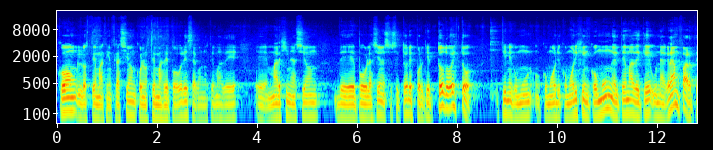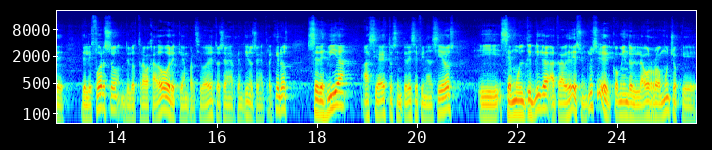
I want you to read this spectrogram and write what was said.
con los temas de inflación, con los temas de pobreza, con los temas de eh, marginación de poblaciones o sectores, porque todo esto tiene como origen común el tema de que una gran parte del esfuerzo de los trabajadores que han participado de esto, sean argentinos, sean extranjeros, se desvía hacia estos intereses financieros y se multiplica a través de eso, inclusive comiendo el ahorro a muchos que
